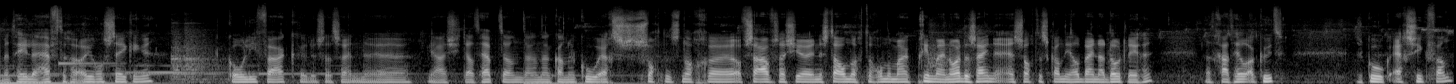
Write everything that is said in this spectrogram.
met hele heftige uierontstekingen. Coli vaak, dus dat zijn, uh, ja, als je dat hebt, dan, dan, dan kan een koe echt s ochtends nog, uh, of s'avonds als je in de stal nog de ronde maakt, prima in orde zijn. En s ochtends kan die al bijna dood liggen. Dat gaat heel acuut. Dus de koe ook echt ziek van.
